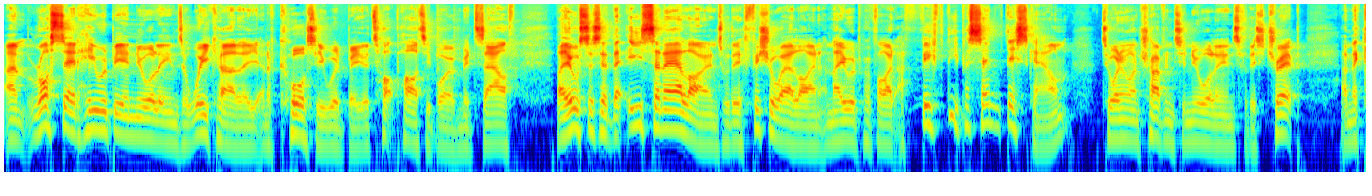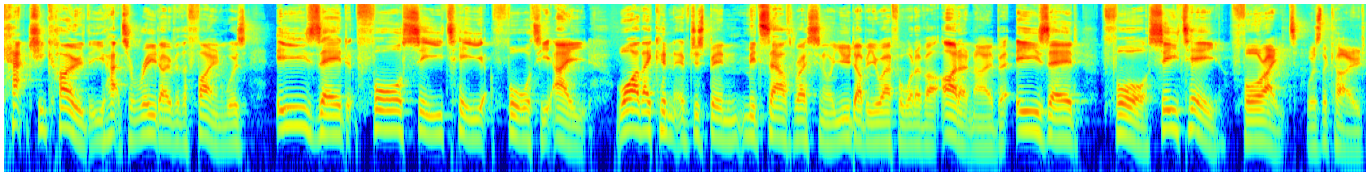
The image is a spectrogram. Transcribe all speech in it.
Um, Ross said he would be in New Orleans a week early, and of course he would be, the top party boy of Mid South. They also said that Eastern Airlines were the official airline and they would provide a 50% discount to anyone traveling to New Orleans for this trip. And the catchy code that you had to read over the phone was EZ4CT48. Why they couldn't have just been Mid South Wrestling or UWF or whatever, I don't know. But EZ4CT48 was the code.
